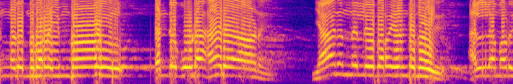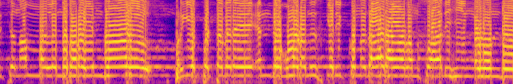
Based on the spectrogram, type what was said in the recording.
ഞങ്ങൾ എന്ന് പറയുമ്പോൾ എന്റെ കൂടെ ആരാണ്? ഞാനെന്നല്ലേ പറയേണ്ടത്? അല്ല മറിച്ച് നമ്മൾ എന്ന് പറയുമ്പോൾ പ്രിയപ്പെട്ടവരെ എന്റെ കൂടെ നിസ്കരിക്കുന്ന ധാരാളം സ്വാലിഹീങ്ങളുണ്ട്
